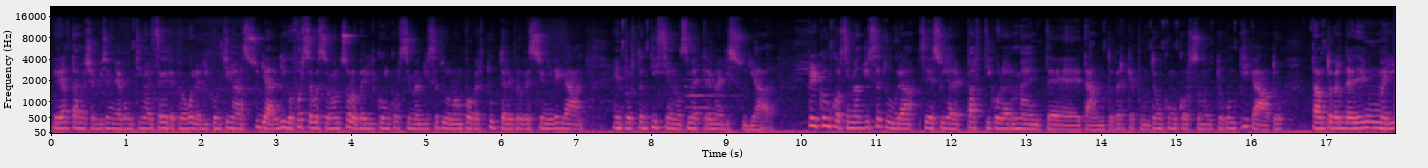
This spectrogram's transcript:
In realtà invece bisogna continuare, il segreto è proprio quello di continuare a studiare. Dico forse questo non solo per il concorso in magistratura, ma un po' per tutte le professioni legali. È importantissimo non smettere mai di studiare. Per il concorso in magistratura si deve studiare particolarmente tanto perché appunto è un concorso molto complicato, tanto per dare dei numeri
